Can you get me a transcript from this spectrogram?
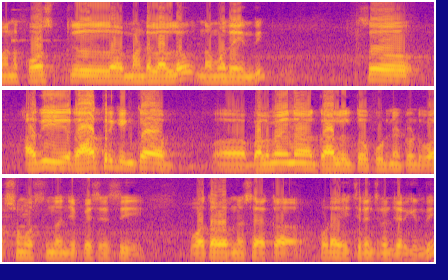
మన కోస్టల్ మండలాల్లో నమోదైంది. సో అది రాత్రికి ఇంకా బలమైన గాలులతో కూడినటువంటి వర్షం వస్తుందని చెప్పేసి వాతావరణ శాఖ కూడా హెచ్చరించడం జరిగింది.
